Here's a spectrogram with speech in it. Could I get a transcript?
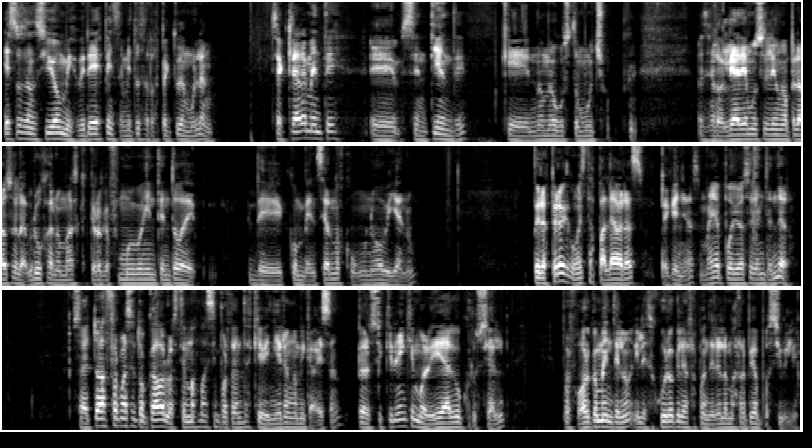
estos han sido mis breves pensamientos al respecto de Mulan. O sea, claramente eh, se entiende que no me gustó mucho. en realidad, hemos un aplauso a la bruja nomás, que creo que fue un muy buen intento de, de convencernos con un nuevo villano. Pero espero que con estas palabras pequeñas me haya podido hacer entender. O sea, de todas formas he tocado los temas más importantes que vinieron a mi cabeza, pero si quieren que me olvide algo crucial, por favor coméntenlo y les juro que les responderé lo más rápido posible.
